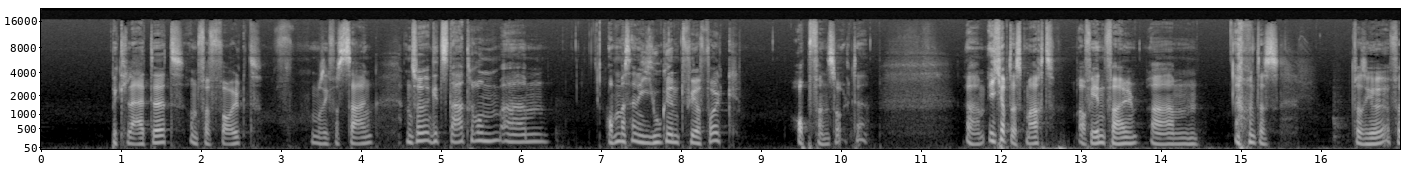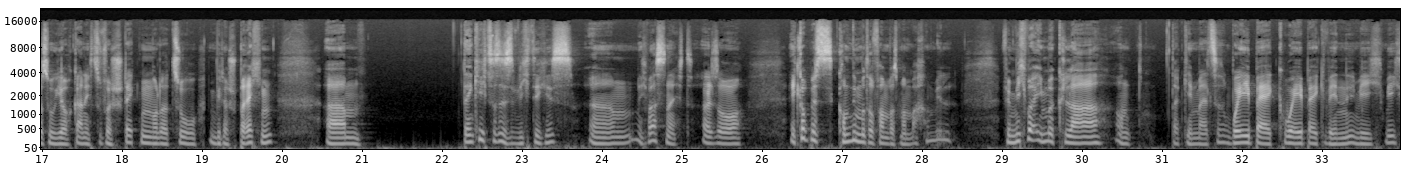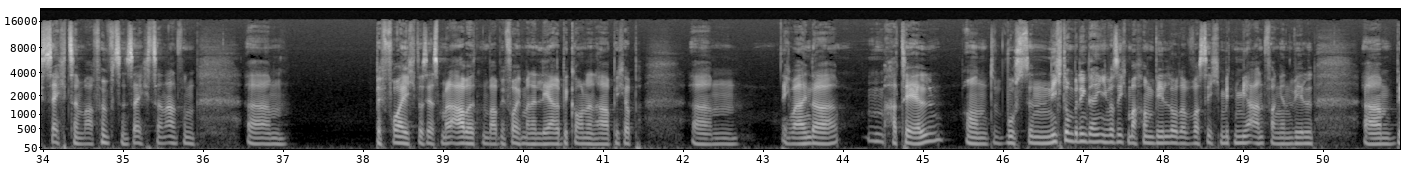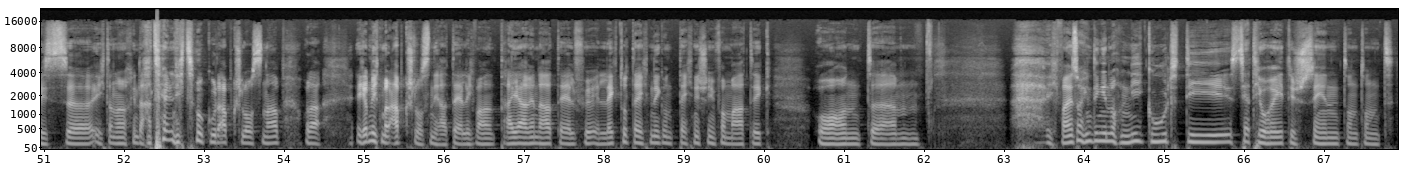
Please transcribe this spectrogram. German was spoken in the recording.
begleitet und verfolgt, muss ich fast sagen. Und so geht es darum, ähm, ob man seine Jugend für Erfolg opfern sollte. Ähm, ich habe das gemacht, auf jeden Fall. Ähm, und das versuche versuch ich auch gar nicht zu verstecken oder zu widersprechen. Ähm, denke ich, dass es wichtig ist. Ähm, ich weiß nicht. Also ich glaube, es kommt immer darauf an, was man machen will. Für mich war immer klar, und da gehen wir jetzt way back, way back, wenn, wie, ich, wie ich 16 war, 15, 16, Anfang, ähm, bevor ich das erstmal arbeiten war, bevor ich meine Lehre begonnen habe. Ich habe, ähm, ich war in der HTL und wusste nicht unbedingt eigentlich, was ich machen will oder was ich mit mir anfangen will ähm, bis äh, ich dann noch in der HTL nicht so gut abgeschlossen habe. Oder ich habe nicht mal abgeschlossen die HTL. Ich war drei Jahre in der HTL für Elektrotechnik und technische Informatik. Und ähm, ich weiß solchen Dinge noch nie gut, die sehr theoretisch sind und, und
